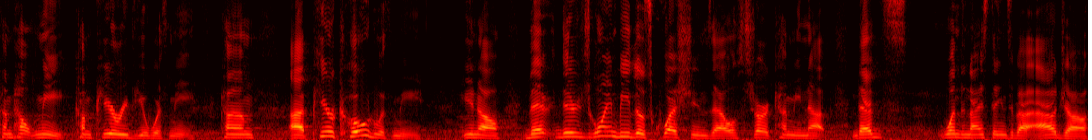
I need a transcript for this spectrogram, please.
Come help me. Come peer review with me come uh, peer code with me. You know, there, there's going to be those questions that will start coming up. That's one of the nice things about Agile.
